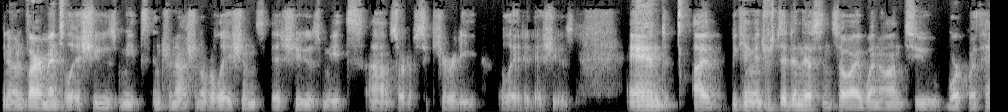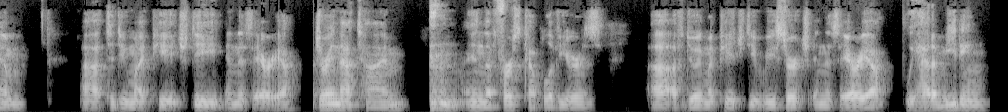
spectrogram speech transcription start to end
you know environmental issues meets international relations issues meets um, sort of security related issues, and I became interested in this, and so I went on to work with him uh, to do my PhD in this area. During that time, in the first couple of years uh, of doing my PhD research in this area, we had a meeting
